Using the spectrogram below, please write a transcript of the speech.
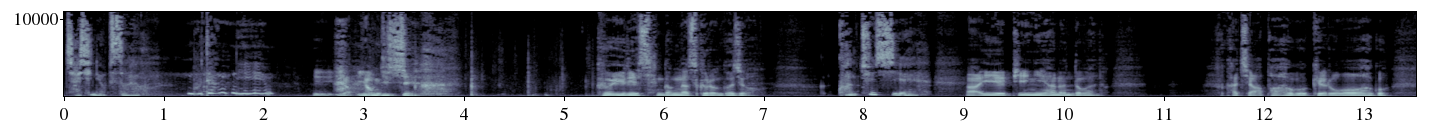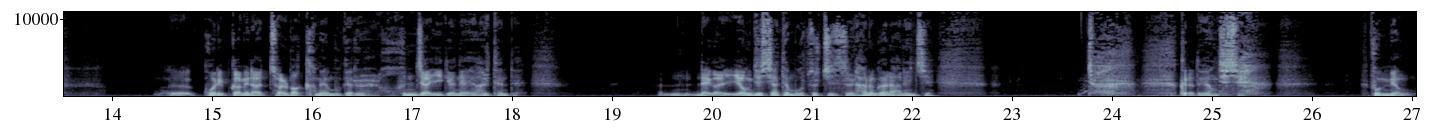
자신이 없어요. 무당님. 영지 씨. 그 일이 생각나서 그런 거죠? 광춘 씨의 아이의 빙의하는 동안 같이 아파하고 괴로워하고 어, 고립감이나 절박함의 무게를 혼자 이겨내야 할 텐데 내가 영지 씨한테 몹쓸 짓을 하는 건 아닌지 그래도 영지 씨 분명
